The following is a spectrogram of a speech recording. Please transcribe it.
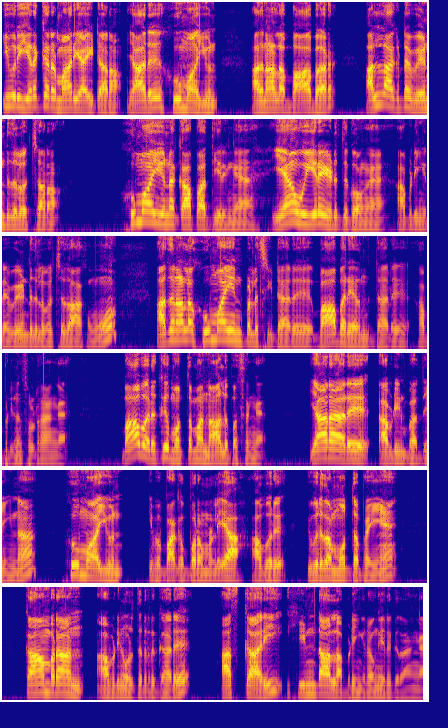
இவர் இறக்குற மாதிரி ஆயிட்டாராம். யார்? ஹுமாயூன். அதனால் பாபர் அல்லாஹ்கிட்ட வேண்டுதல் வச்சாராம். ஹுமாயூனை காப்பாற்றிருங்க ஏன் உயிரை எடுத்துக்கோங்க அப்படிங்கிற வேண்டுதல் வச்சதாகவும் அதனால் ஹுமாயூன் பிழைச்சிக்கிட்டாரு பாபர் இறந்துட்டாரு அப்படின்னு சொல்கிறாங்க பாபருக்கு மொத்தமாக நாலு பசங்க. யார் யார் அப்படின்னு பார்த்தீங்கன்னா ஹுமாயூன் இப்போ பார்க்க போகிறோம் இல்லையா? அவர் இவர் தான் மூத்த பையன். காம்ரான் அப்படின்னு ஒருத்தர் இருக்கார். அஸ்காரி ஹிண்டால் அப்படிங்கிறவங்க இருக்கிறாங்க.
